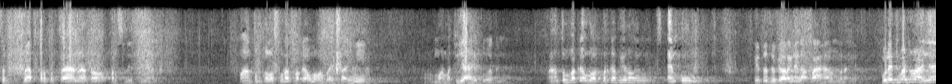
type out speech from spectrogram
sebab perpecahan atau perselisihan. Antum kalau sholat pakai Allah baik-baik ini Muhammadiyah itu katanya. Antum pakai Allah Akbar NU. Itu juga orangnya enggak paham orangnya. Boleh dua-duanya.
